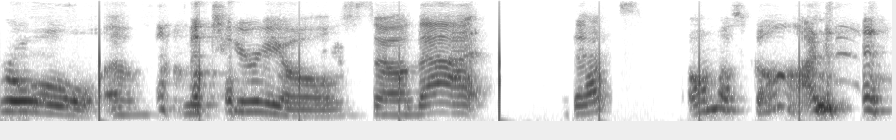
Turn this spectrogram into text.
roll of material. so that that's almost gone.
